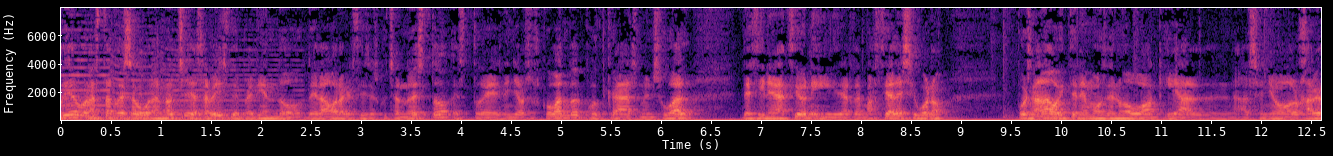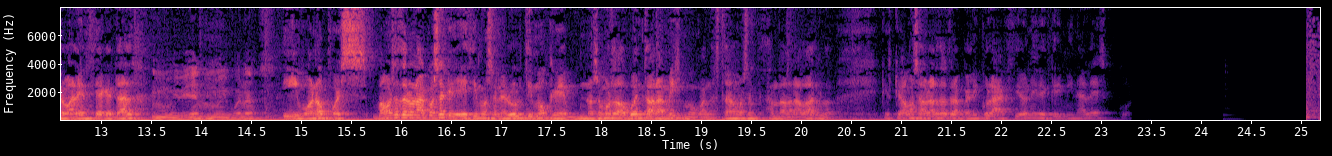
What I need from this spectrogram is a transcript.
días, buenas tardes o buenas noches, ya sabéis, dependiendo de la hora que estéis escuchando esto. Esto es Ninja vs. Cobando, el podcast mensual de cine en acción y de artes marciales. Y bueno, pues nada, hoy tenemos de nuevo aquí al, al señor Javier Valencia, ¿qué tal? Muy bien, muy buenas. Y bueno, pues vamos a hacer una cosa que ya hicimos en el último, que nos hemos dado cuenta ahora mismo, cuando estábamos empezando a grabarlo, que es que vamos a hablar de otra película de acción y de criminales.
